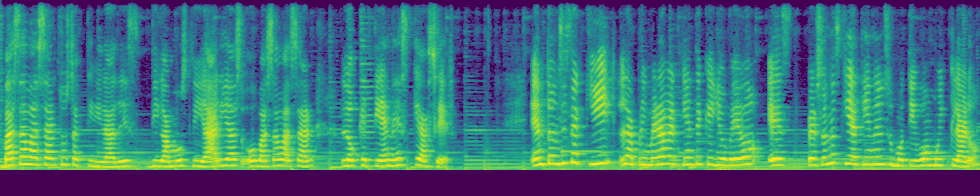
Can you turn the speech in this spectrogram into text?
vas a basar tus actividades, digamos, diarias o vas a basar lo que tienes que hacer. Entonces aquí la primera vertiente que yo veo es personas que ya tienen su motivo muy claro,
